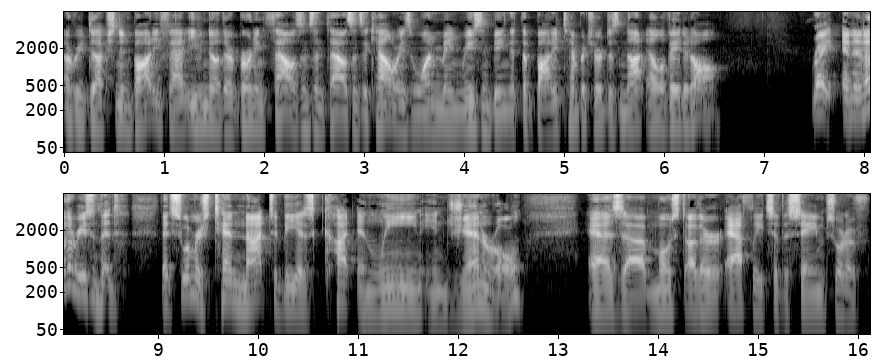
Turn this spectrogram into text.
a reduction in body fat, even though they're burning thousands and thousands of calories. One main reason being that the body temperature does not elevate at all. Right. And another reason that, that swimmers tend not to be as cut and lean in general as uh, most other athletes of the same sort of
